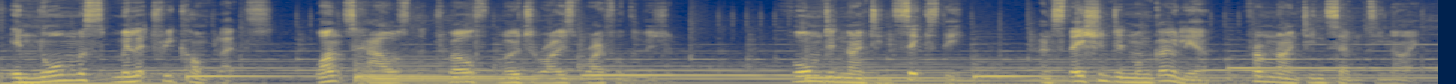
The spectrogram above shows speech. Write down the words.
enormous military complex once housed the 12th Motorized Rifle Division, formed in 1960 and stationed in Mongolia from 1979.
